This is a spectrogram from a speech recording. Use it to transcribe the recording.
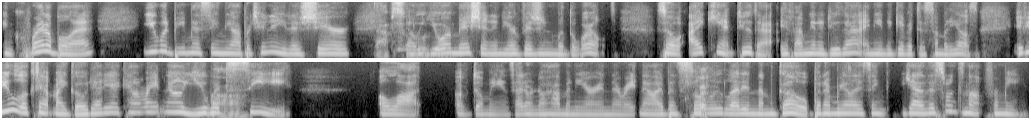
incredible at, you would be missing the opportunity to share you know, your mission and your vision with the world. So I can't do that. If I'm going to do that, I need to give it to somebody else. If you looked at my GoDaddy account right now, you would uh-huh. see a lot of domains. I don't know how many are in there right now. I've been slowly letting them go, but I'm realizing, yeah, this one's not for me.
